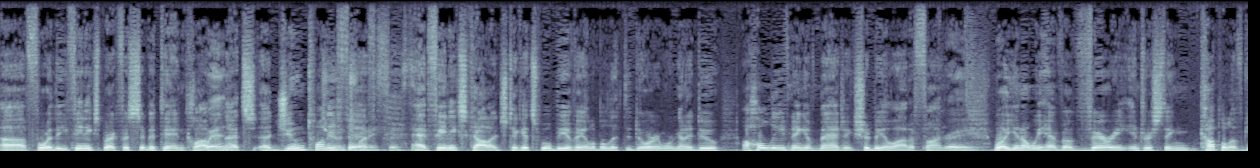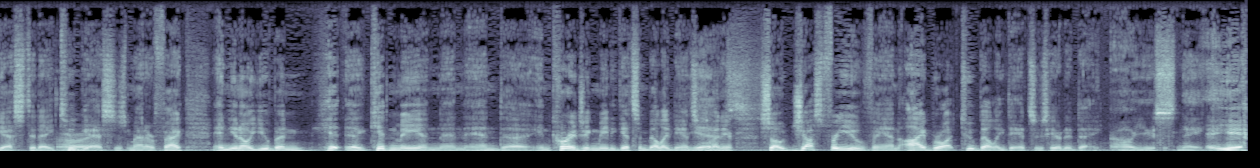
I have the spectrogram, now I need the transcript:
uh, for the Phoenix Breakfast Civitan Club. When? And that's uh, June, 25th June 25th at Phoenix College. Tickets will be available at the door, and we're going to do a whole evening of magic. Should be a lot of fun. Great. Well, you know, we have a very interesting couple of guests today, two right. guests, as a matter of fact. And, you know, you've been hit, uh, kidding me and, and, and uh, encouraging me to get some belly dancers yes. on here. So just for you, Van, I brought two belly dancers here today. Oh, you snake. Yeah.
